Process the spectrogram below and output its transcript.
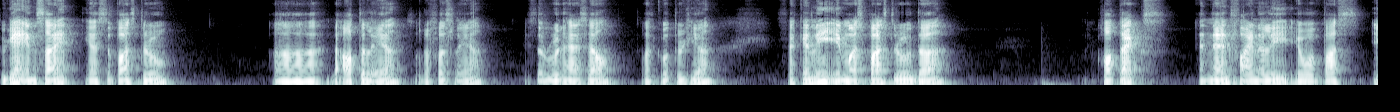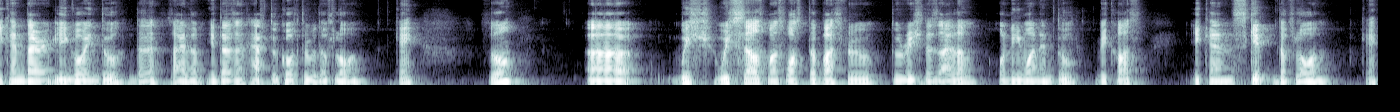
to get inside, it has to pass through uh, the outer layer. So the first layer is the root hair cell, must go through here. Secondly, it must pass through the cortex. And then finally, it will pass, it can directly go into the xylem. It doesn't have to go through the phloem. Okay, so uh, which which cells must water pass through to reach the xylem? Only one and two because it can skip the phloem. Okay,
